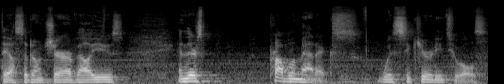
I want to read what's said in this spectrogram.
They also don't share our values. And there's problematics with security tools.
